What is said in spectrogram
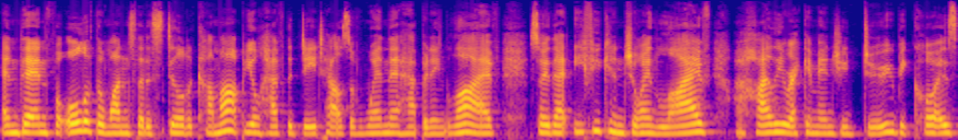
And then for all of the ones that are still to come up, you'll have the details of when they're happening live so that if you can join live, I highly recommend you do because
